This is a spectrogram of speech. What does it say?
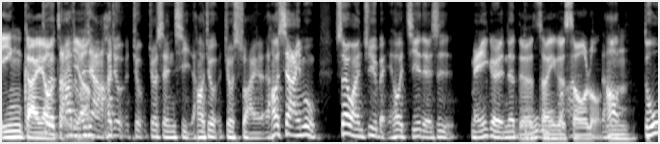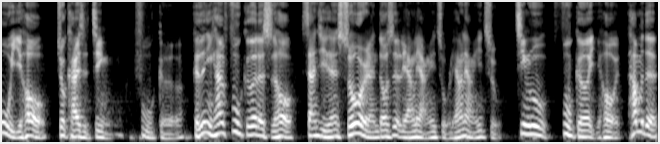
应该要，就大家怎么讲，他就就就生气，然后就就摔了。然后下一幕摔完剧本以后，接的是每一个人的独舞，一个 solo，然后独舞以后就开始进。副歌，可是你看副歌的时候，三级生所有人都是两两一组，两两一组。进入副歌以后，他们的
